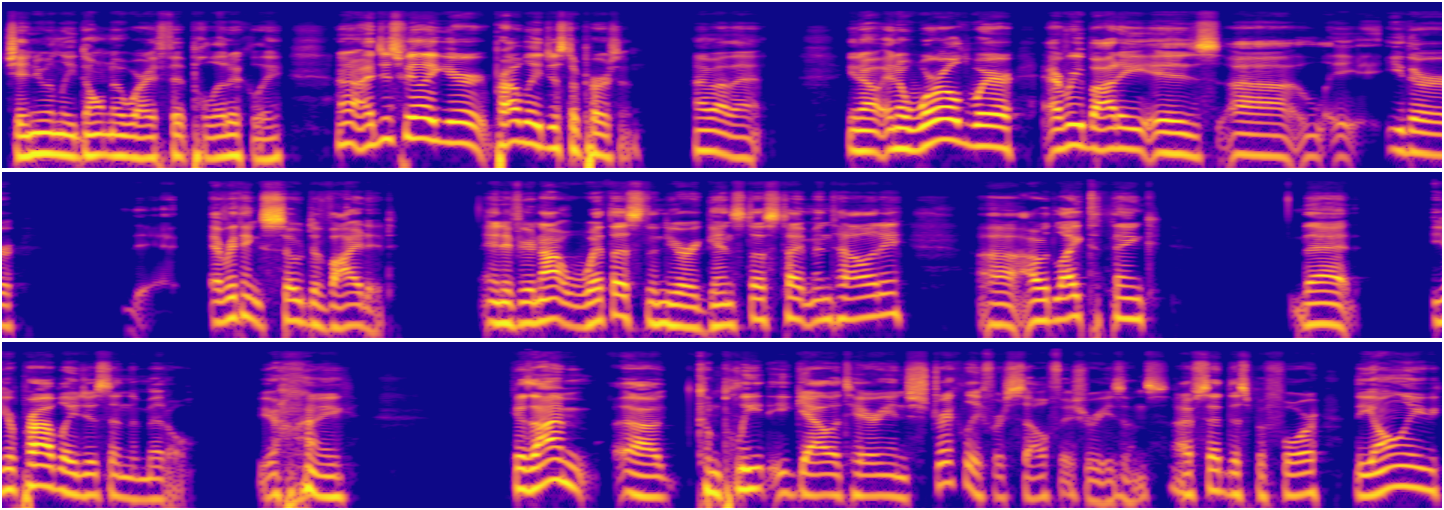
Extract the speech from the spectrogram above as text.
genuinely don't know where I fit politically. I, know, I just feel like you're probably just a person. How about that? you know in a world where everybody is uh, either everything's so divided and if you're not with us then you're against us type mentality uh, i would like to think that you're probably just in the middle you're like because i'm a complete egalitarian strictly for selfish reasons i've said this before the only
